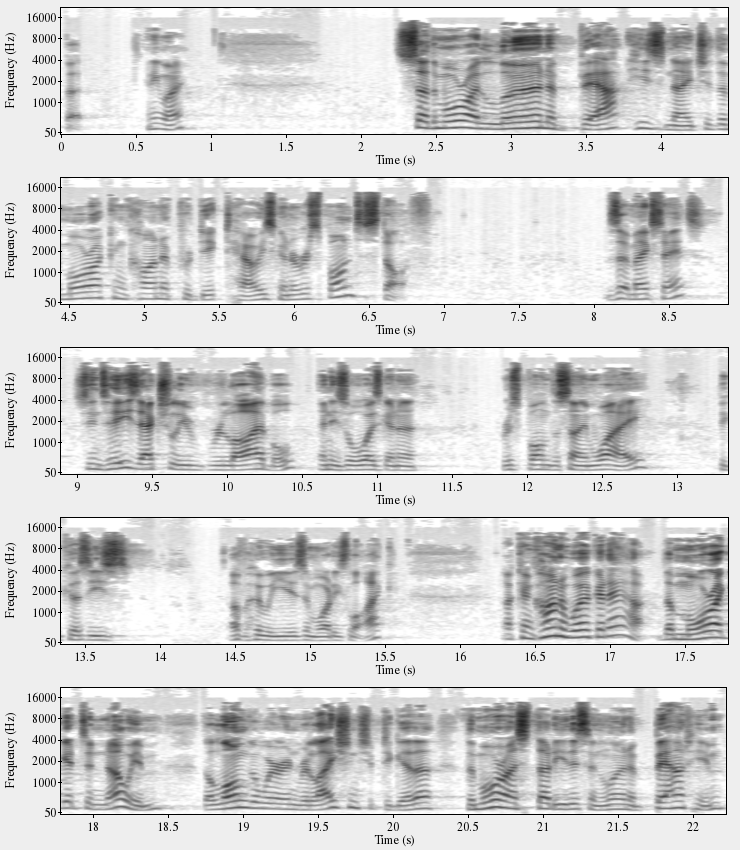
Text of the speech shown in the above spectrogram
But anyway. So the more I learn about his nature, the more I can kind of predict how he's going to respond to stuff. Does that make sense? Since he's actually reliable and he's always going to respond the same way because he's of who he is and what he's like, I can kind of work it out. The more I get to know him, the longer we're in relationship together, the more I study this and learn about him,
